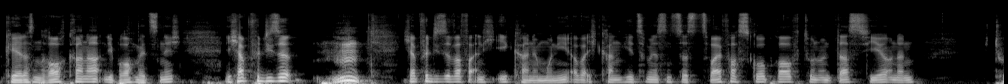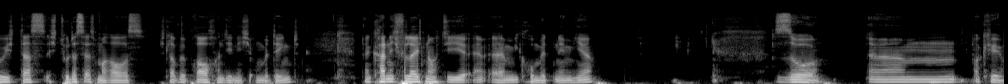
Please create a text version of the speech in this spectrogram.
Okay, das sind Rauchgranaten, die brauchen wir jetzt nicht. Ich habe für diese... Hm, ich habe für diese Waffe eigentlich eh keine Muni, aber ich kann hier zumindest das Zweifach-Scope rauf tun und das hier und dann tue ich das, ich tue das erstmal raus. Ich glaube, wir brauchen die nicht unbedingt. Dann kann ich vielleicht noch die äh, äh Mikro mitnehmen hier. So. Ähm, okay,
